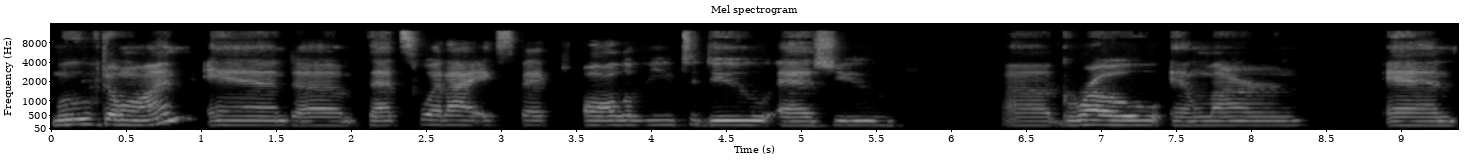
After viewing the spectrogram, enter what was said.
moved on, and um, that's what I expect all of you to do as you uh, grow and learn and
